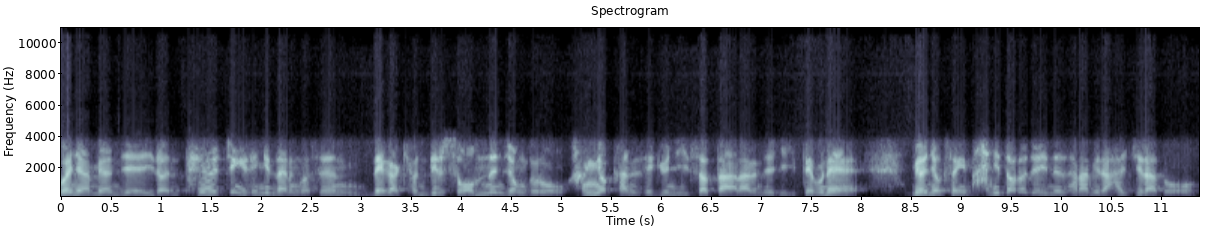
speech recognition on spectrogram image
왜냐하면 이제 이런 폐혈증이 생긴다는 것은 내가 견딜 수 없는 정도로 강력한 세균이 있었다라는 얘기이기 때문에 면역성이 많이 떨어져 있는 사람이라 할지라도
